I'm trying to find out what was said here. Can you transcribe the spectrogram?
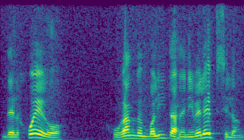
del juego jugando en bolitas de nivel epsilon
